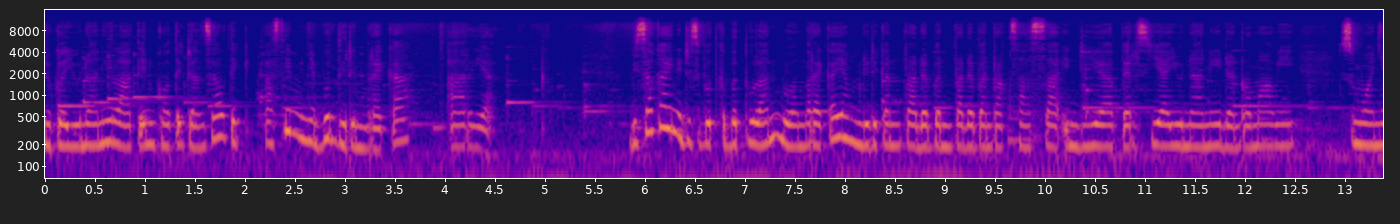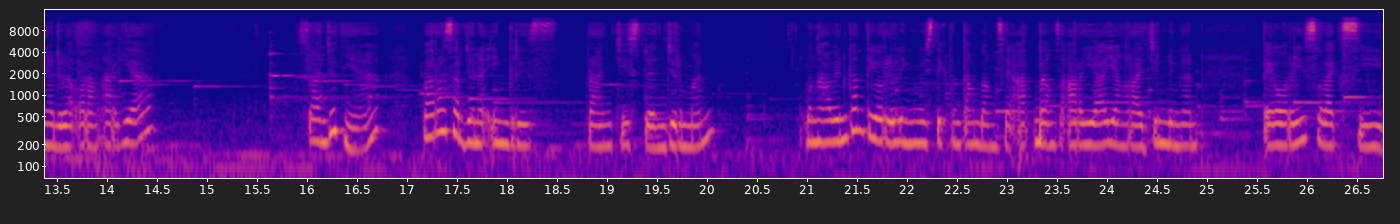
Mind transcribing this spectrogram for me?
juga Yunani, Latin, Gotik, dan Celtic pasti menyebut diri mereka Arya. Bisakah ini disebut kebetulan bahwa mereka yang mendirikan peradaban-peradaban raksasa India, Persia, Yunani, dan Romawi semuanya adalah orang Arya? Selanjutnya, para sarjana Inggris, Prancis, dan Jerman mengawinkan teori linguistik tentang bangsa, bangsa Arya yang rajin dengan teori seleksi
